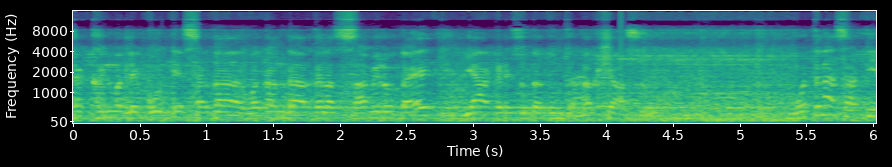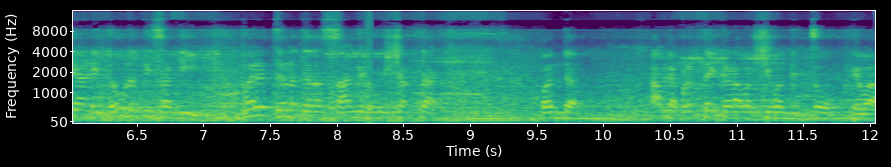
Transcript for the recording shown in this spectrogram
दख्खन मधले कोणते सरदार वतनदार त्याला सामील होत आहेत याकडे सुद्धा तुमचं लक्ष असतो. वतनासाठी आणि दौलतीसाठी बरेच जण त्याला सामील होऊ शकतात. पण आपल्या प्रत्येक गडावर शिवंतीत चौक ठेवा.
